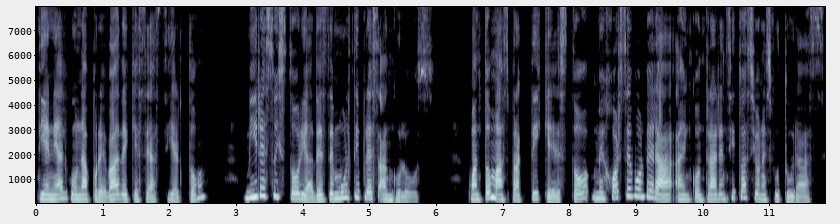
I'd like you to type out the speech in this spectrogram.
¿Tiene alguna prueba de que sea cierto? Mire su historia desde múltiples ángulos. Cuanto más practique esto, mejor se volverá a encontrar en situaciones futuras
